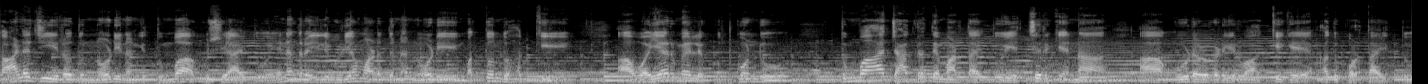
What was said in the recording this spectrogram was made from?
ಕಾಳಜಿ ಇರೋದನ್ನ ನೋಡಿ ನನಗೆ ತುಂಬ ಖುಷಿ ಆಯಿತು. ಏನಂದರೆ ಇಲ್ಲಿ ವಿಡಿಯೋ ಮಾಡೋದನ್ನ ನೋಡಿ ಮತ್ತೊಂದು ಹಕ್ಕಿ ಆ ವಯರ್ ಮೇಲೆ ಕುತ್ಕೊಂಡು ತುಂಬ ಜಾಗ್ರತೆ ಮಾಡ್ತಾ ಇತ್ತು. ಎಚ್ಚರಿಕೆಯನ್ನ ಆ ಗೂಡೊಳಗಡೆ ಇರುವ ಹಕ್ಕಿಗೆ ಅದು ಕೊಡ್ತಾ ಇತ್ತು.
